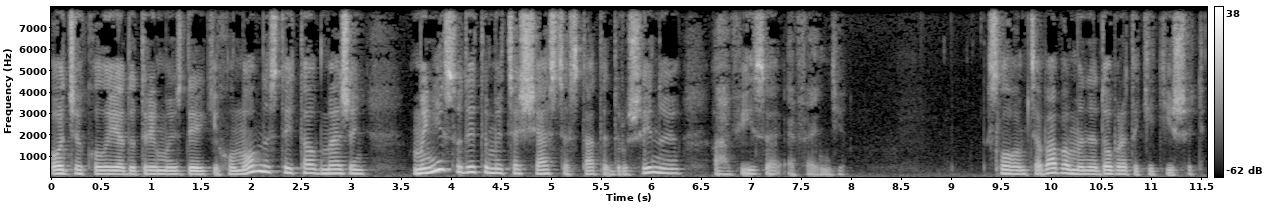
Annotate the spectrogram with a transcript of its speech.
Отже, коли я дотримуюсь деяких умовностей та обмежень, мені судитиметься щастя стати дружиною Гафіза Ефенді. Словом, ця баба мене добре таки тішить.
